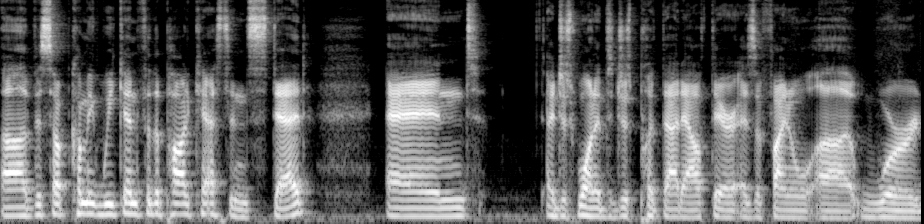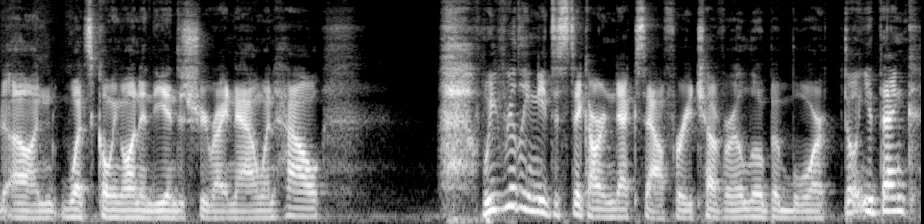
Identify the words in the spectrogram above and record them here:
uh, this upcoming weekend for the podcast instead, and I just wanted to just put that out there as a final uh, word on what's going on in the industry right now and how we really need to stick our necks out for each other a little bit more, don't you think?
